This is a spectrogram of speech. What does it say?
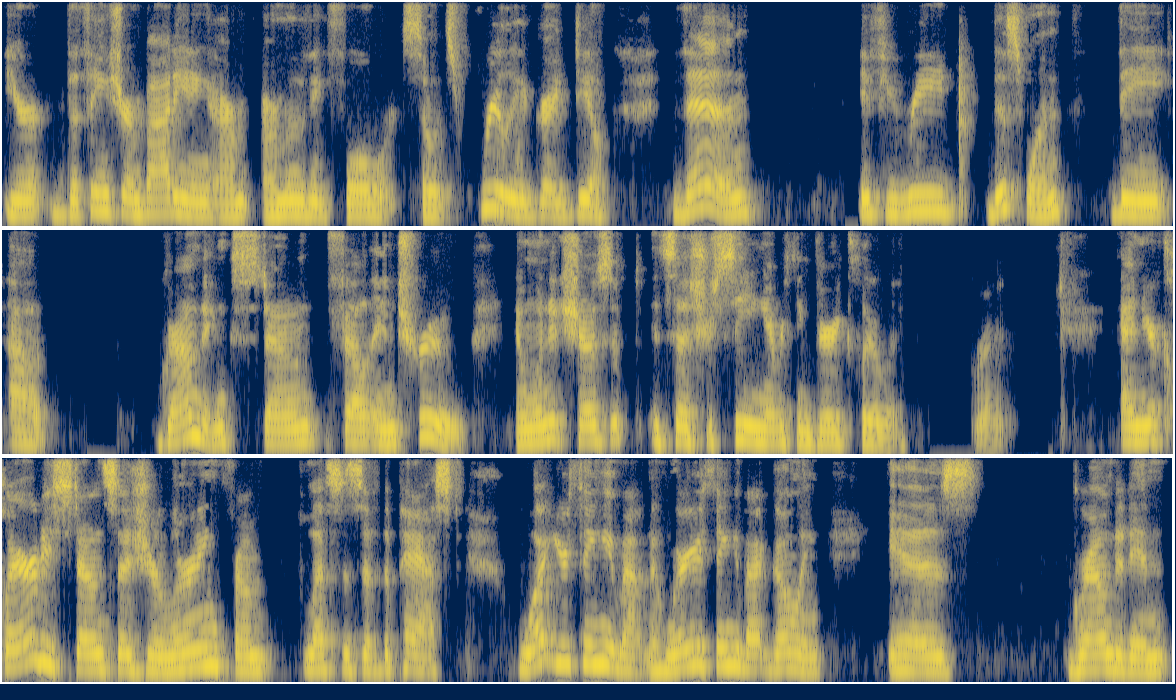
you're the things you're embodying are, are moving forward. So it's really a great deal. Then, if you read this one, the uh, grounding stone fell in true, and when it shows up, it says you're seeing everything very clearly. Great. And your clarity stone says you're learning from lessons of the past. What you're thinking about and where you're thinking about going is grounded in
